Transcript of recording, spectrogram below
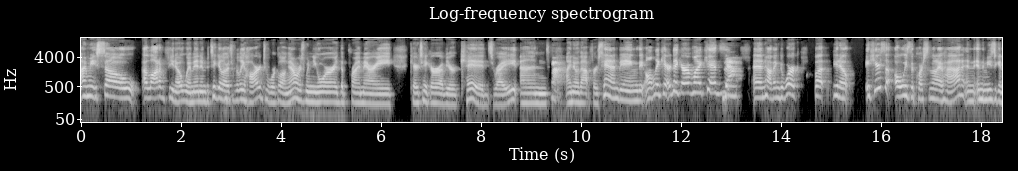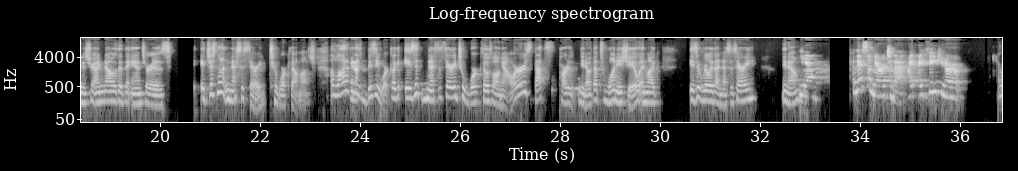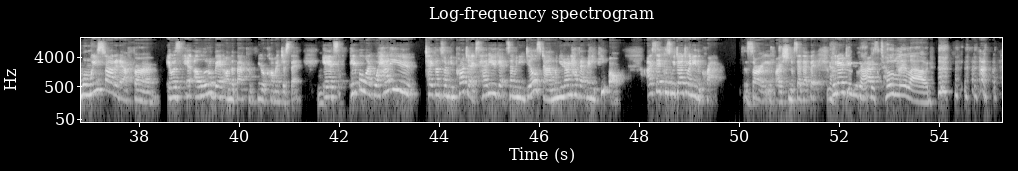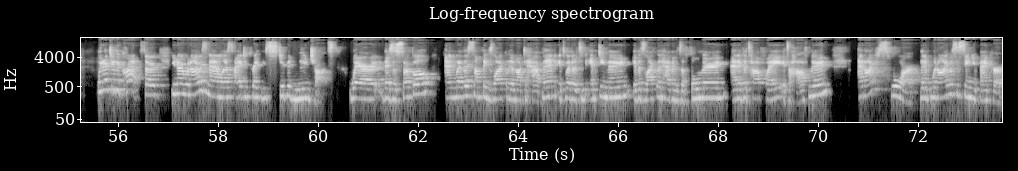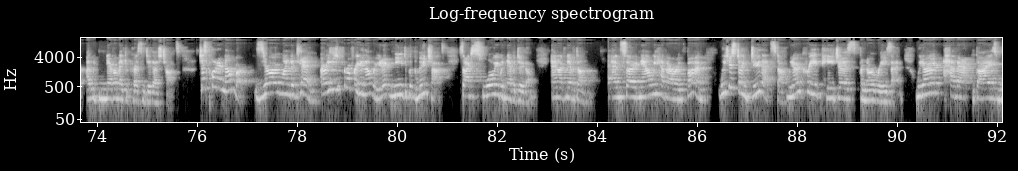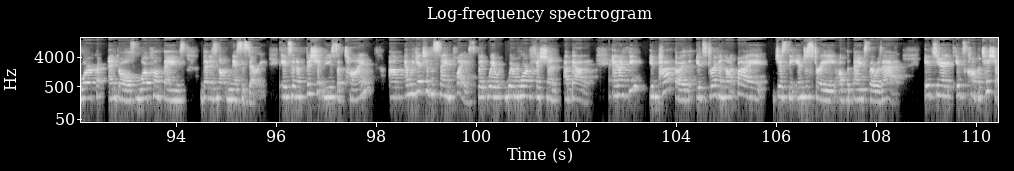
I mean, so a lot of, you know, women in particular, it's really hard to work long hours when you're the primary caretaker of your kids, right? And yeah. I know that firsthand being the only caretaker of my kids yeah. and, and having to work. But, you know, here's the, always the question that I've had. And in the music industry, I know that the answer is it's just not necessary to work that much. A lot of it is busy work. Like, is it necessary to work those long hours? That's part of, you know, that's one issue. And like, is it really that necessary? You know? Yeah. And there's some merit to that. I, I think, you know, when we started our firm, it was a little bit on the back of your comment just then. Mm-hmm. It's people like, well, how do you take on so many projects? How do you get so many deals done when you don't have that many people? I said, because we don't do any of the crap sorry if I shouldn't have said that, but we don't do crap is totally allowed. we don't do the crap. So, you know, when I was an analyst, I had to create these stupid moon charts where there's a circle and whether something's likely or not to happen, it's whether it's an empty moon, if it's likely to happen, it's a full moon, and if it's halfway, it's a half moon. And I swore that when I was a senior banker, I would never make a person do those charts. Just put a number, zero, one to 10. I mean, just put a freaking number. You don't need to put the moon charts. So I swore we would never do them. And I've never done them. And so now we have our own firm. We just don't do that stuff. We don't create pages for no reason. We don't have our guys work and girls work on things that is not necessary. It's an efficient use of time. Um, and we get to the same place, but we're, we're more efficient about it. And I think, in part, though, it's driven not by just the industry of the banks that I was at, it's, you know, it's competition.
